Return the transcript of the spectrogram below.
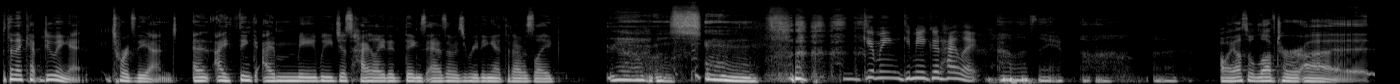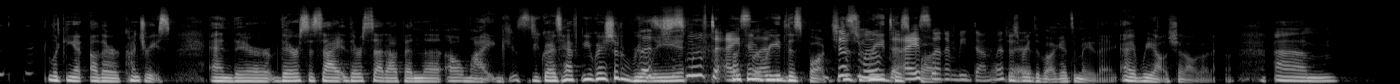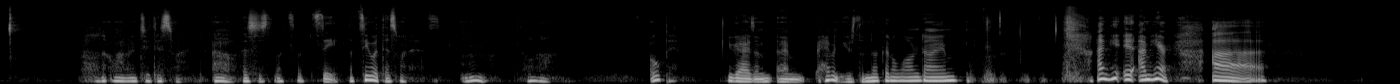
But then I kept doing it towards the end. And I think I maybe just highlighted things as I was reading it that I was like, yes. mm. Give me give me a good highlight. Oh, let's see. Uh, oh, I also loved her uh, looking at other countries and their their society, their setup, and the oh my, you guys have you guys should really just move to Iceland. fucking Iceland. read this book. Just, move read to this Iceland book. and be done with Just it. Just read the book. It's amazing. I, we all should all go down. Um, hold on. Oh, I'm going to do this one. Oh, this is let's let's see. Let's see what this one is. Mm, hold on. Open. You guys, I'm I'm I haven't used the Nook in a long time. I'm he- I'm here. Uh,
